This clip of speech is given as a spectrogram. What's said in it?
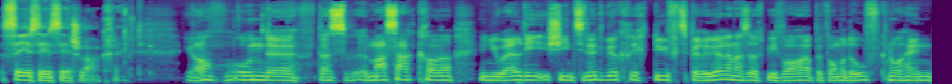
sehr, sehr, sehr schlagkräftig. Ja, und äh, das Massaker in Uvalde scheint sie nicht wirklich tief zu berühren. Also ich bin vorher, bevor wir da aufgenommen haben,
